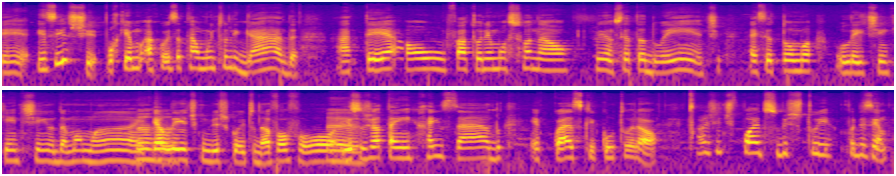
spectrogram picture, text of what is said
É, existe, porque a coisa está muito ligada até ao fator emocional. Por exemplo, você está doente, aí você toma o leitinho quentinho da mamãe, uhum. é o leite com biscoito da vovó, é. isso já está enraizado, é quase que cultural a gente pode substituir. Por exemplo,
